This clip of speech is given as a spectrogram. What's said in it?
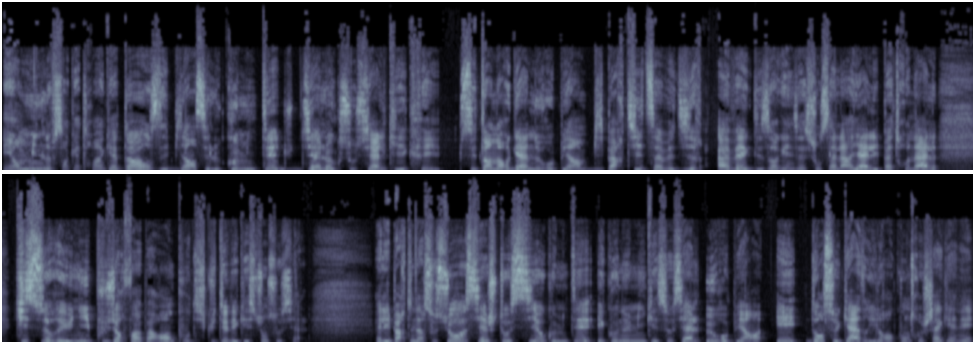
Et en 1994, eh bien, c'est le comité du dialogue social qui est créé. C'est un organe européen bipartite, ça veut dire avec des organisations salariales et patronales, qui se réunit plusieurs fois par an pour discuter des questions sociales. Les partenaires sociaux siègent aussi au comité économique et social européen et dans ce cadre, ils rencontrent chaque année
